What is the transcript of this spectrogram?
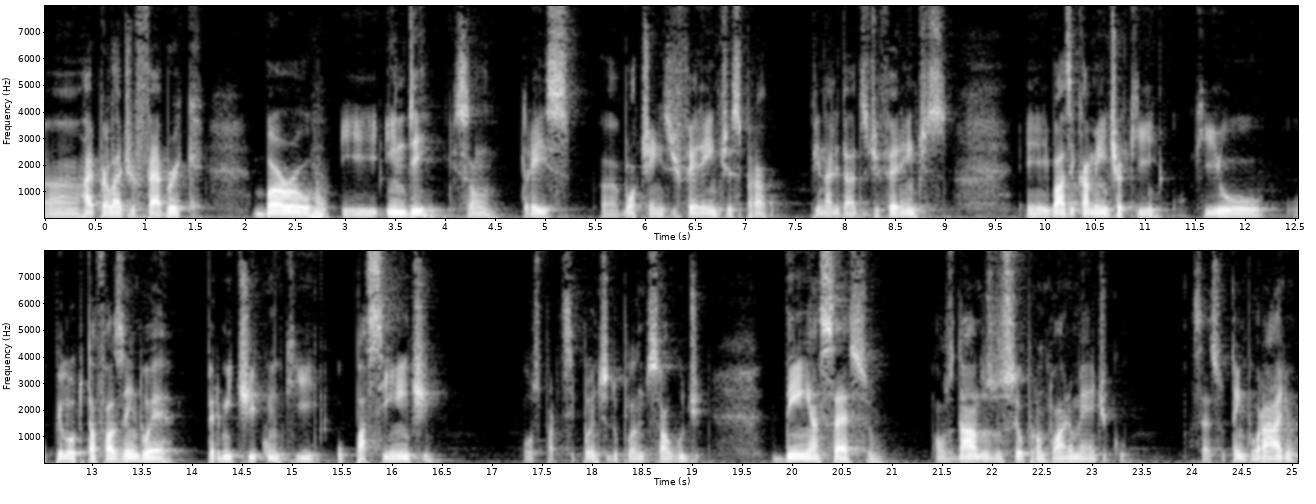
uh, Hyperledger Fabric, Burrow e Indy, que são três uh, blockchains diferentes para finalidades diferentes. E basicamente aqui o que o, o piloto está fazendo é permitir com que o paciente, os participantes do plano de saúde, deem acesso aos dados do seu prontuário médico, acesso temporário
